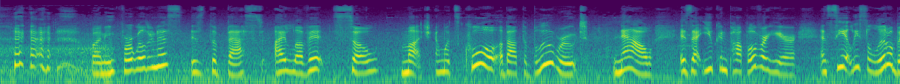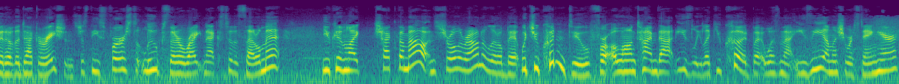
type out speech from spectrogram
funny. Fort Wilderness is the best. I love it so much. And what's cool about the Blue Route now is that you can pop over here and see at least a little bit of the decorations. Just these first loops that are right next to the settlement you can like check them out and stroll around a little bit, which you couldn't do for a long time that easily. Like you could, but it wasn't that easy unless you were staying here.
